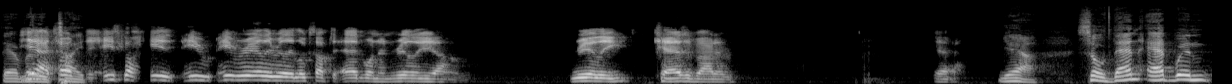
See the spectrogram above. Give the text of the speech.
They're very yeah, tight. totally. He's got. He he he really really looks up to Edwin and really um really cares about him. Yeah. Yeah. So then Edwin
